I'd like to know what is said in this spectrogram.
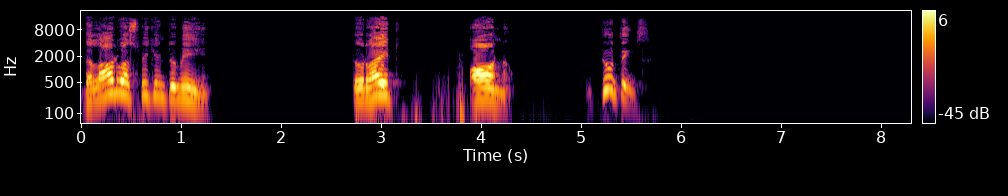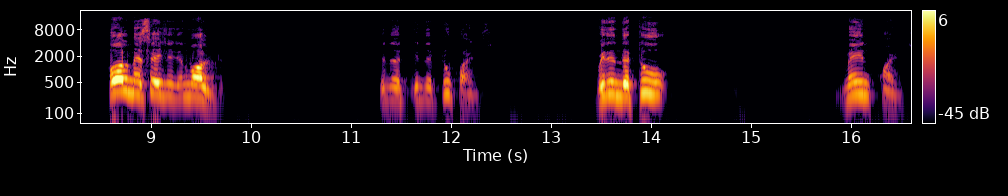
the Lord was speaking to me to write on Two things. Whole message is involved in the, within the two points. Within the two main points.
